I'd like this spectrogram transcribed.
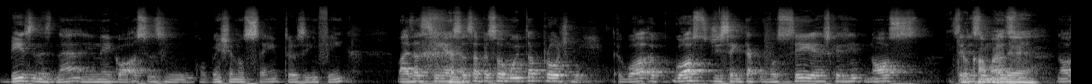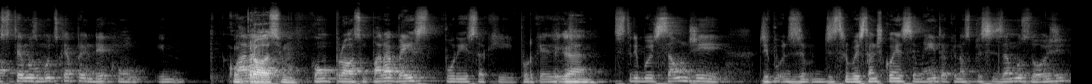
business, né? Em negócios, em convention centers, enfim. Mas assim, eu sou essa pessoa muito approachable. Eu, go eu, gosto de sentar com você acho que a gente, nós, seres humanos, nós temos muito que aprender com... Com para, o próximo. Com o próximo. Parabéns por isso aqui, porque distribuição de, de, de, distribuição de conhecimento é o que nós precisamos hoje.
